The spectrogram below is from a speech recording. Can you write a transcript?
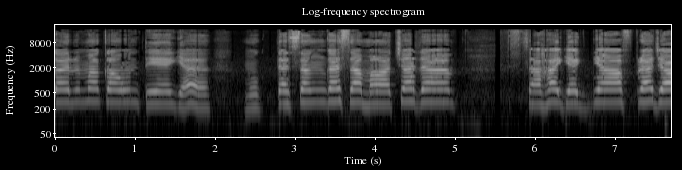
कर्म कौन्तेय मुक्तसङ्गसमाचर सह यज्ञाः प्रजा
